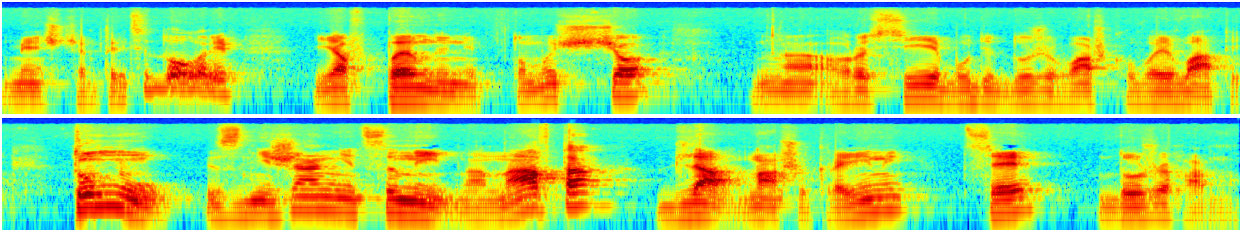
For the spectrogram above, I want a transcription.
менше, ніж 30 доларів, я впевнений, тому що е, Росія буде дуже важко воювати. Тому знижання ціни на нафта для нашої країни це дуже гарно.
